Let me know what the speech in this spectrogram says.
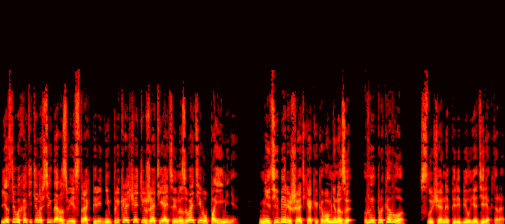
Если вы хотите навсегда развеять страх перед ним, прекращайте сжать яйца и называйте его по имени. Не тебе решать, как и кого мне назы...» «Вы про кого?» Случайно перебил я директора.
